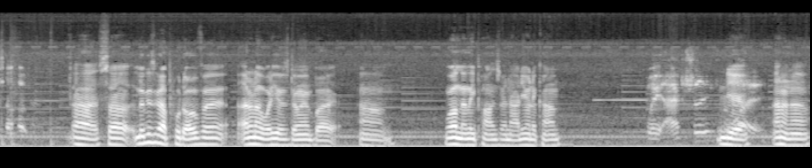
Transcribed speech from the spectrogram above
Yo, what's up? Uh, so Lucas got pulled over. I don't know what he was doing, but um, we're on Lily Ponds right now. Do you wanna come? Wait, actually? For Yeah. what? I don't know.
